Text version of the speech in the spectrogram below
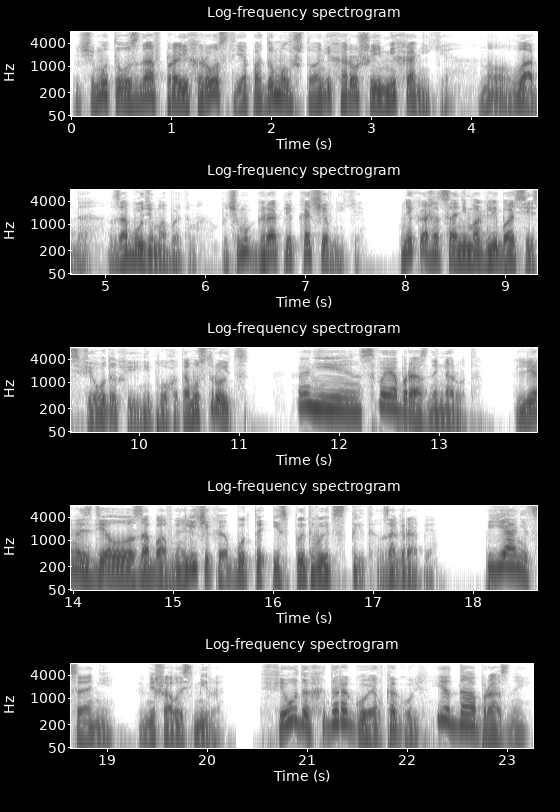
Почему-то, узнав про их рост, я подумал, что они хорошие механики. Но ладно, забудем об этом. Почему Граппи кочевники? Мне кажется, они могли бы осесть в феодах и неплохо там устроиться. Они своеобразный народ. Лена сделала забавное личико, будто испытывает стыд за Граппи. Пьяницы они, вмешалась Мира. В феодах дорогой алкоголь и однообразный,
